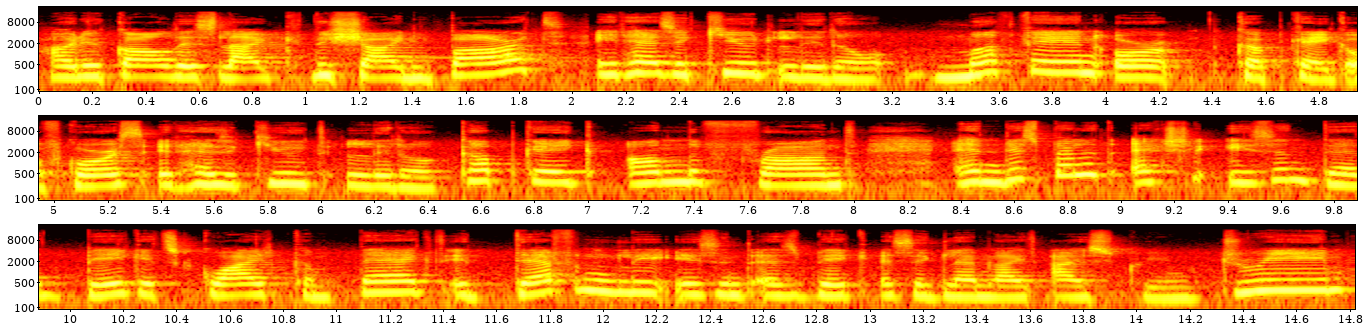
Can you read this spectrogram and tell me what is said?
how do you call this like the shiny part it has a cute little muffin or cupcake of course it has a cute little cupcake on the front. And this palette actually isn't that big. It's quite compact. It definitely isn't as big as the Glamlite Ice Cream Dream.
